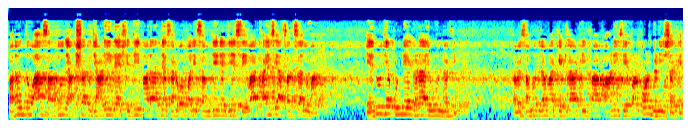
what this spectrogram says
પરંતુ આ સાધુને અક્ષર જાણીને શ્રીજી મહારાજને સર્વોપરી સમજીને જે સેવા થાય છે આ સત્સંગમાં, એનું જે પુણ્ય ગણાય એવું નથી. હવે સમુદ્રમાં કેટલા ટીપા પાણી છે એ પણ કોણ ગણી શકે?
